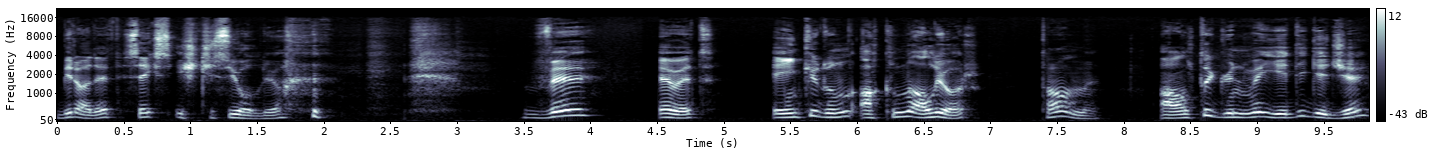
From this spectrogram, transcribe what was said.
bir adet seks işçisi yolluyor. Ve evet Enkidu'nun aklını alıyor. Tamam mı? 6 gün ve 7 gece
